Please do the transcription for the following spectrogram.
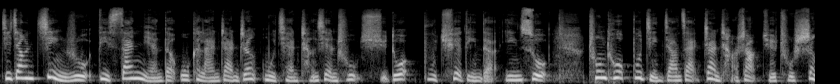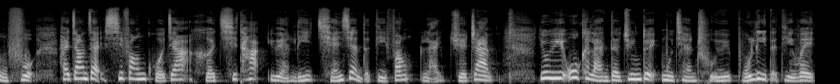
即将进入第三年的乌克兰战争目前呈现出许多不确定的因素。冲突不仅将在战场上决出胜负，还将在西方国家和其他远离前线的地方来决战。由于乌克兰的军队目前处于不利的地位，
